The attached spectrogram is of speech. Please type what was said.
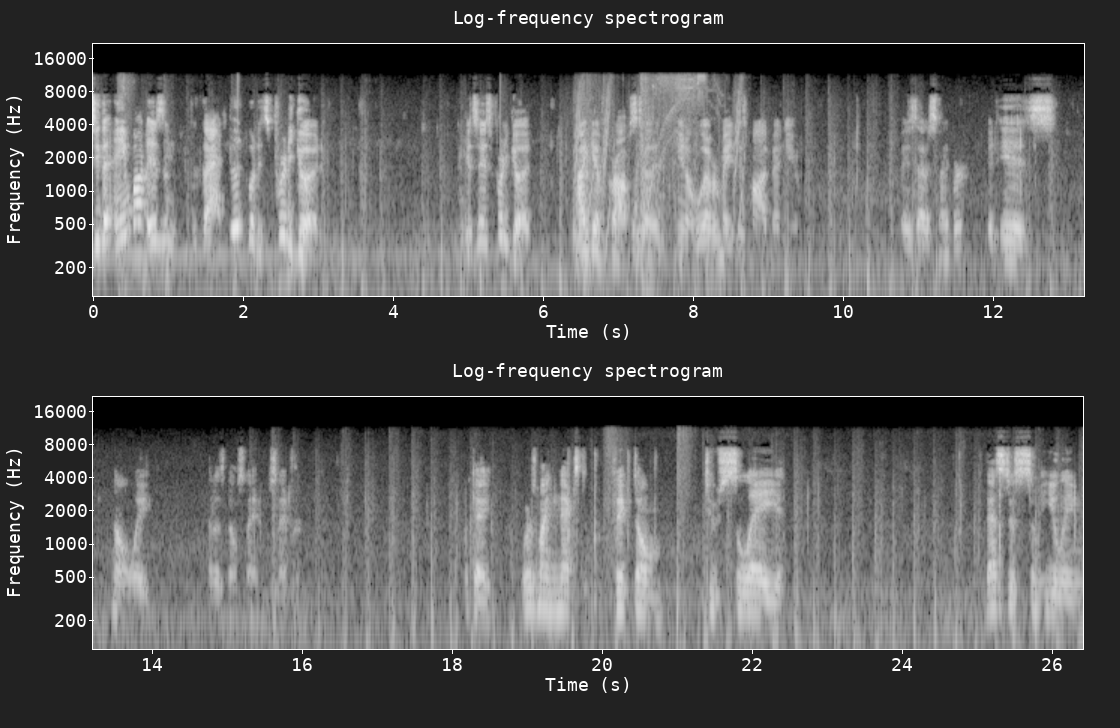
See, the aimbot isn't that good, but it's pretty good. It's, it's pretty good. I give props to, you know, whoever made this mod menu. Wait, is that a sniper? It is. No, wait. That is no. Sniper. Okay, where's my next victim to slay? That's just some healing.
